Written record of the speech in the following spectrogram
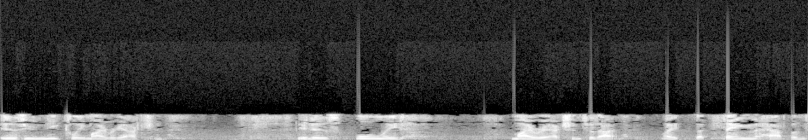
it is uniquely my reaction. It is only my reaction to that, like that thing that happens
